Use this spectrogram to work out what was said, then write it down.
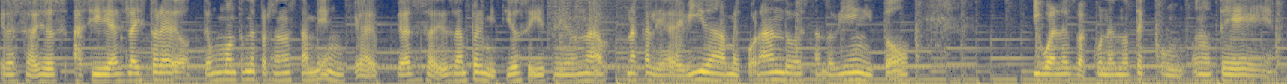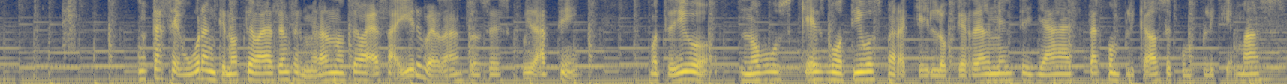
gracias a Dios, así es la historia de, un montón de personas también, que gracias a Dios han permitido seguir teniendo una, calidad de vida, mejorando, estando bien y todo. Igual las vacunas no te, no te, no te aseguran que no te vayas a enfermar, no te vayas a ir, ¿verdad? Entonces, cuídate. Como te digo, no busques motivos para que lo que realmente ya está complicado se complique más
